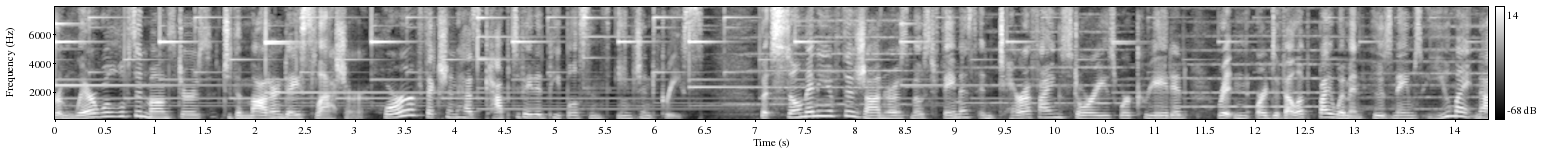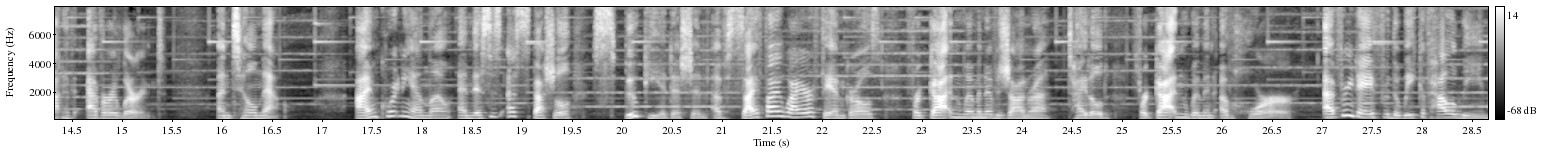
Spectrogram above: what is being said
From werewolves and monsters to the modern day slasher, horror fiction has captivated people since ancient Greece. But so many of the genre's most famous and terrifying stories were created, written, or developed by women whose names you might not have ever learned. Until now. I'm Courtney Enlow, and this is a special spooky edition of SYFY WIRE Fangirls Forgotten Women of Genre titled Forgotten Women of Horror. Every day for the week of Halloween,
